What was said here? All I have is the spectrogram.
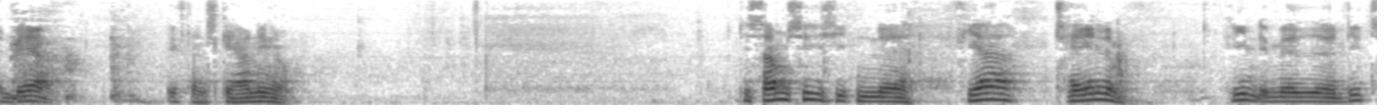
enhver efter hans gerninger. Det samme ses i den øh, fjerde tale, egentlig med øh, lidt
